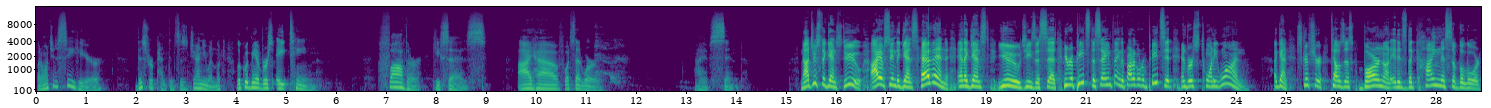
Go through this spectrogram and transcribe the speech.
But I want you to see here this repentance is genuine. Look, look with me at verse 18. Father, he says, I have, what's that word? I have sinned. Not just against you, I have sinned against heaven and against you, Jesus says. He repeats the same thing. The prodigal repeats it in verse 21. Again, Scripture tells us, bar none, it is the kindness of the Lord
